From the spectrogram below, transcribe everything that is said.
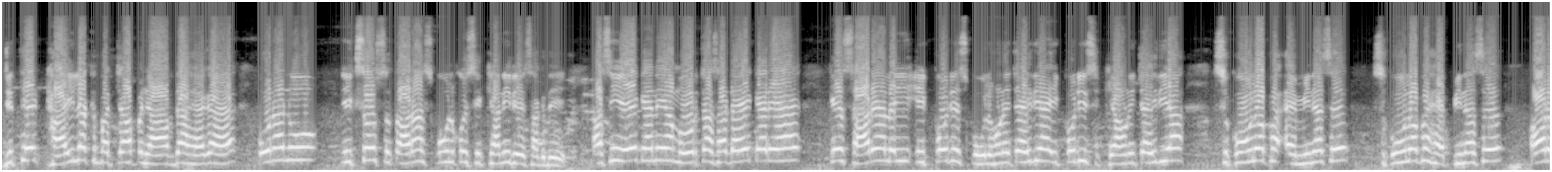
ਜਿੱਥੇ 28 ਲੱਖ ਬੱਚਾ ਪੰਜਾਬ ਦਾ ਹੈਗਾ ਹੈ, ਉਹਨਾਂ ਨੂੰ 117 ਸਕੂਲ ਕੋਈ ਸਿੱਖਿਆ ਨਹੀਂ ਦੇ ਸਕਦੇ। ਅਸੀਂ ਇਹ ਕਹਿੰਦੇ ਆ ਮੋਰਚਾ ਸਾਡਾ ਇਹ ਕਹਿ ਰਿਹਾ ਹੈ ਕਿ ਸਾਰਿਆਂ ਲਈ ਇੱਕੋ ਜਿਹੇ ਸਕੂਲ ਹੋਣੇ ਚਾਹੀਦੇ ਆ ਇੱਕੋ ਜਿਹੀ ਸਿੱਖਿਆ ਹੋਣੀ ਚਾਹੀਦੀ ਆ। School of eminence school of happiness ਔਰ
